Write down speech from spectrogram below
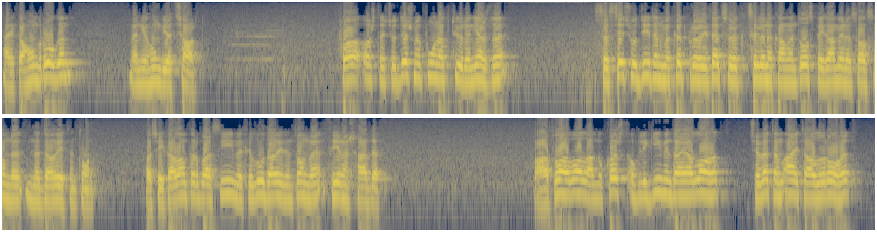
Ai ka humb rrugën me një humbje të qartë. Po është e çuditshme puna këtyre njerëzve se si çuditen me këtë prioritet të cilin e ka vendosur pejgamberi a.s. në, në davetin tonë. Po që i ka dhënë përparësi me fillu davetin tonë me thirrjen n'shahadet. Po a thua valla nuk është obligimi ndaj Allahut që vetëm ai të adhurohet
